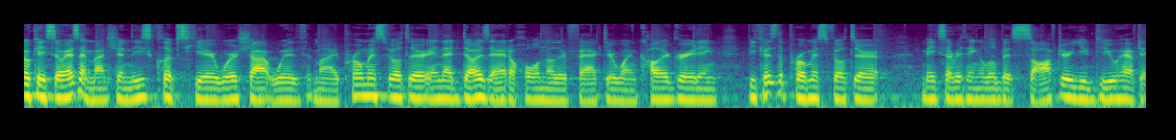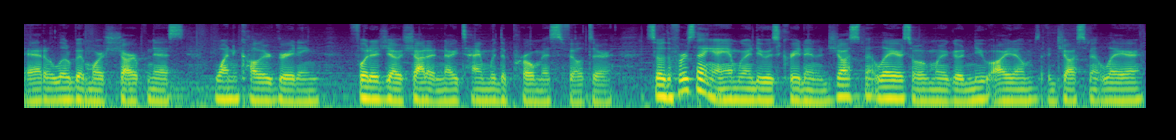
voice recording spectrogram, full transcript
Okay, so as I mentioned, these clips here were shot with my Pro Mist filter, and that does add a whole nother factor when color grading. Because the Pro Mist filter makes everything a little bit softer, you do have to add a little bit more sharpness when color grading footage that was shot at nighttime with the Pro Mist filter. So the first thing I am going to do is create an adjustment layer. So I'm going to go new items, adjustment layer.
